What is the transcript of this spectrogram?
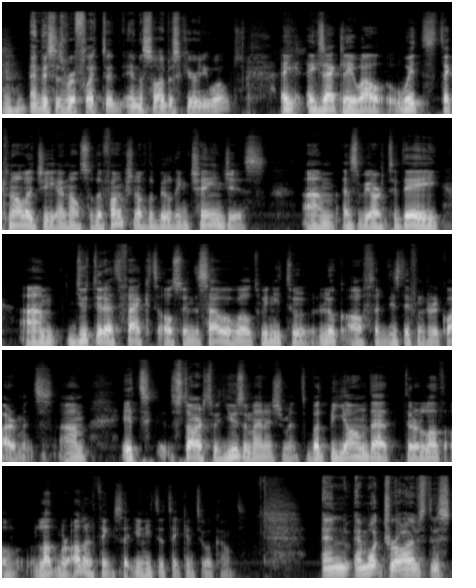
Mm-hmm. And this is reflected in the cybersecurity world. Exactly. Well, with technology and also the function of the building changes um, as we are today, um, due to that fact, also in the cyber world, we need to look after these different requirements. Um, it starts with user management, but beyond that, there are a lot of a lot more other things that you need to take into account. And and what drives this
